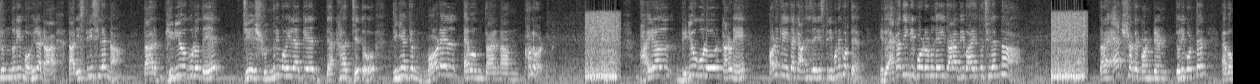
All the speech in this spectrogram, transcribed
সুন্দরী মহিলাটা তার স্ত্রী ছিলেন না। তার ভিডিওগুলোতে যে সুন্দরী মহিলাকে দেখা যেত, তিনি একজন মডেল এবং তার নাম খলট ভাইরাল ভিডিওগুলোর কারণে অনেকেই তাকে আজিজের স্ত্রী মনে করতেন, কিন্তু একাধিক রিপোর্ট অনুযায়ী তারা বিবাহিত ছিলেন না। তারা একসাথে কন্টেন্ট তৈরি করতেন এবং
